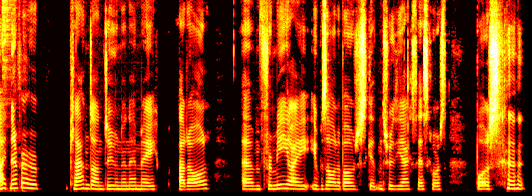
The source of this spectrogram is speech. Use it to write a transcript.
I'd never planned on doing an MA at all. Um, for me, I it was all about just getting through the access course. But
